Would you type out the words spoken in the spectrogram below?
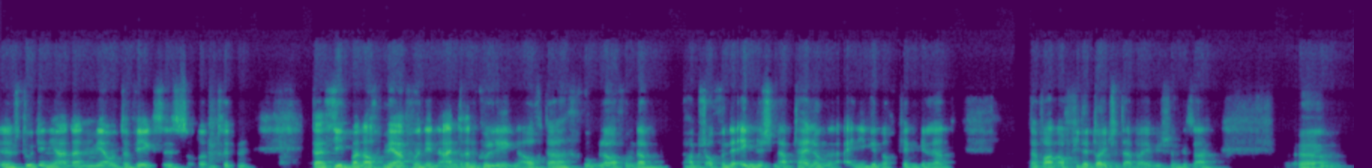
äh, Studienjahr dann mehr unterwegs ist oder im dritten, da sieht man auch mehr von den anderen Kollegen auch da rumlaufen. Und da habe ich auch von der englischen Abteilung einige noch kennengelernt. Da waren auch viele Deutsche dabei, wie schon gesagt. Ähm,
